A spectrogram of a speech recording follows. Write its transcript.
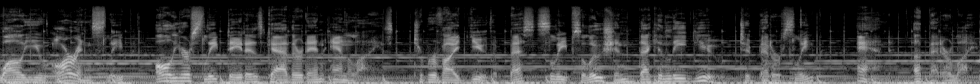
While you are in sleep, all your sleep data is gathered and analyzed to provide you the best sleep solution that can lead you to better sleep and a better life.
